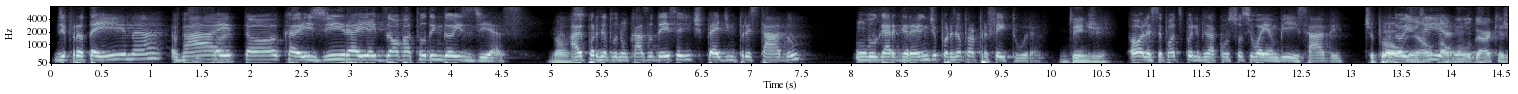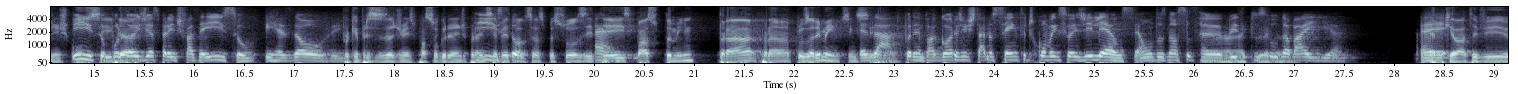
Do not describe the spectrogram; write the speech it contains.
de proteína, vai, toca e gira e aí desova tudo em dois dias. Nossa. Aí, por exemplo, num caso desse, a gente pede emprestado um lugar grande, por exemplo, para a prefeitura. Entendi. Olha, você pode disponibilizar como se fosse o IMB, sabe? Tipo, por dois dias. algum lugar que a gente consiga... Isso, por dois dias pra gente fazer isso e resolve. Porque precisa de um espaço grande para receber todas essas pessoas e é. ter espaço também para os alimentos em si. Exato. Né? Por exemplo, agora a gente está no Centro de Convenções de Ilhéus, é um dos nossos hubs ah, do legal. sul da Bahia. É, é porque lá teve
